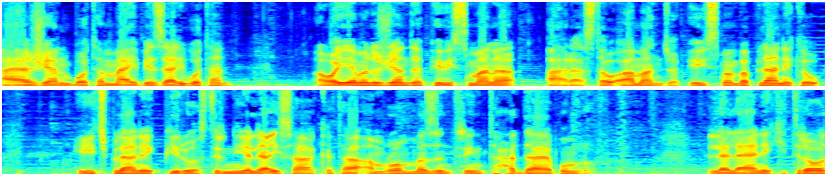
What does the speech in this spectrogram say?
ئایا ژیان بۆتە مای بێزاری بۆتان؟ ئەوەی ئێمە لە ژیاندا پێویستمانە ئاراستە و ئامانجە پێویستمان بە پلانێکە و هیچ پلانێک پیرۆزتر نییە لە ئیسا کە تا ئەمڕۆ مەزنترین تەحەدایە بۆ مرۆڤ لە لایەنێکی ترەوە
